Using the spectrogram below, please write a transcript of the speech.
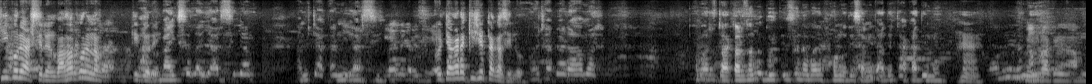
কি করে আসছিলেন? বাজার করে না কি করে? বাইক চালাইয়া আসছিলাম আমি টাকা নিয়ে আসছি। ওই টাকাটা কিসের টাকা ছিল? ওই টাকাটা আমার আমার টাকার জন্য দুই তিনজন আমার ফোনও দিছে আমি তাদের টাকা দিব হ্যাঁ। আমি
